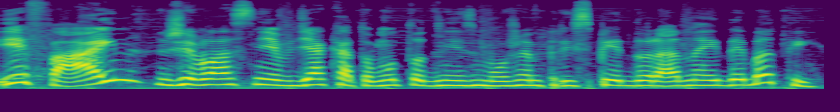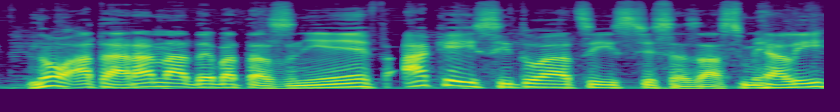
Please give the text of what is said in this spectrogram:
je fajn, že vlastne vďaka tomuto dnes môžem prispieť do radnej debaty. No a tá ranná debata znie, v akej situácii ste sa zasmiali,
